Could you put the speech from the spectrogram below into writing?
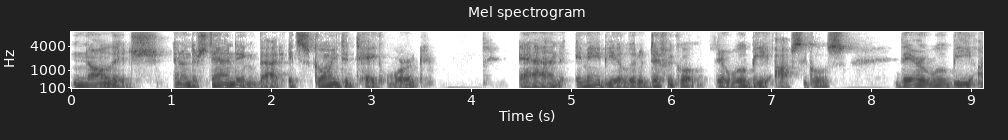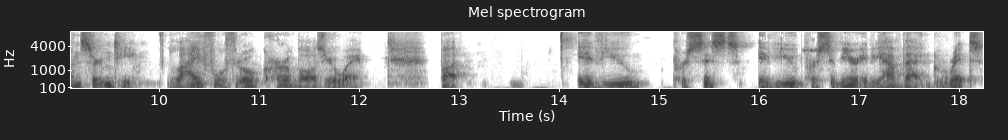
knowledge and understanding that it's going to take work and it may be a little difficult. There will be obstacles, there will be uncertainty. Life will throw curveballs your way. But if you persist, if you persevere, if you have that grit,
